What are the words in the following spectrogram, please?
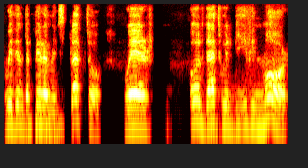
within the Pyramids Plateau, where all that will be even more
